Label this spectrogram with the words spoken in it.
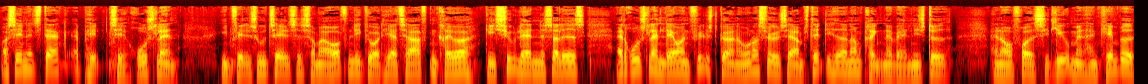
og sende et stærk appel til Rusland. I en fælles udtalelse, som er offentliggjort her til aften, kræver G7-landene således, at Rusland laver en fyldstgørende undersøgelse af omstændighederne omkring Navalny's død. Han offrede sit liv, men han kæmpede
